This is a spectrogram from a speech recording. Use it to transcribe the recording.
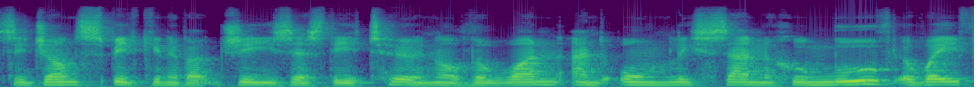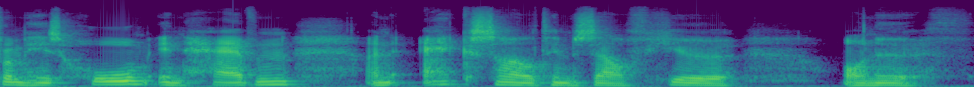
See, John's speaking about Jesus, the eternal, the one and only Son who moved away from his home in heaven and exiled himself here on earth.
